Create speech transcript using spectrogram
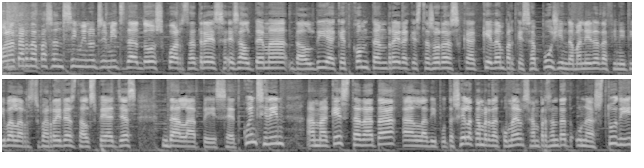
Bona tarda, passen 5 minuts i mig de dos quarts de tres. És el tema del dia, aquest compte enrere, aquestes hores que queden perquè s'apugin de manera definitiva les barreres dels peatges de l'AP7. Coincidint amb aquesta data, la Diputació i la Cambra de Comerç han presentat un estudi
